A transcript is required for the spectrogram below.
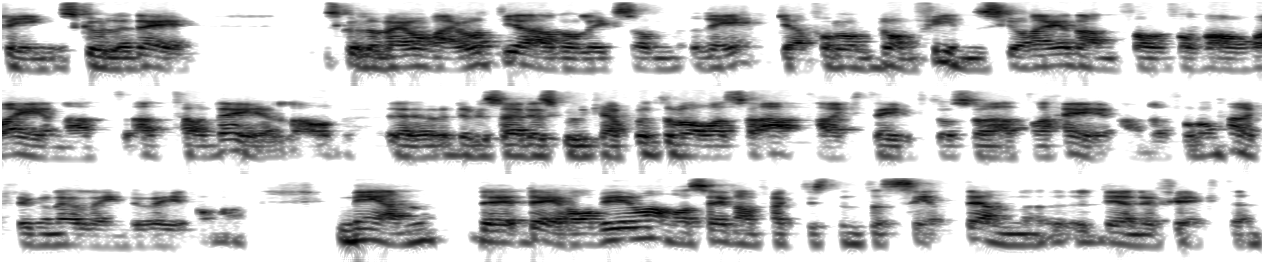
kring, skulle det skulle våra åtgärder liksom räcka? För de, de finns ju redan för, för var och en att, att ta del av. Eh, det vill säga det skulle kanske inte vara så attraktivt och så attraherande för de här kriminella individerna. Men det, det har vi å andra sidan faktiskt inte sett den, den effekten.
